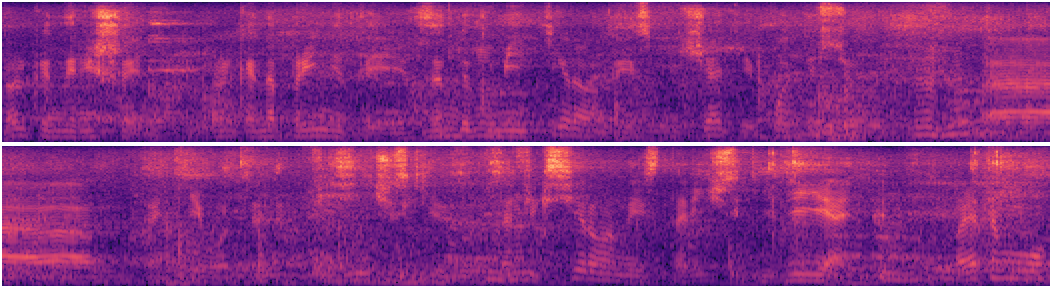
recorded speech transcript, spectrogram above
только на решения, только на принятые, задокументированные с печатью и подписью э, такие вот физически зафиксированные исторические деяния. Поэтому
